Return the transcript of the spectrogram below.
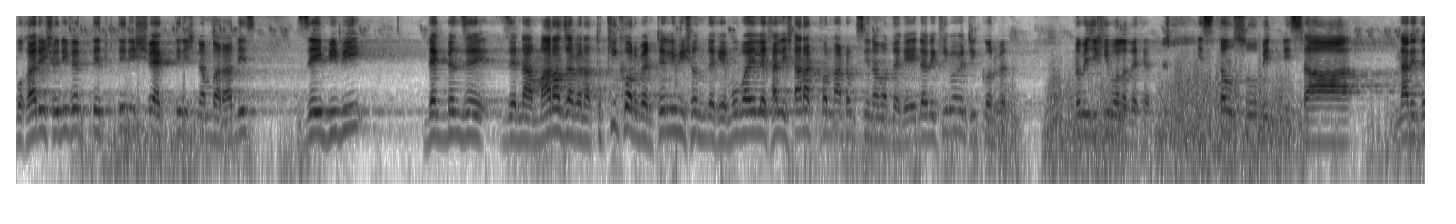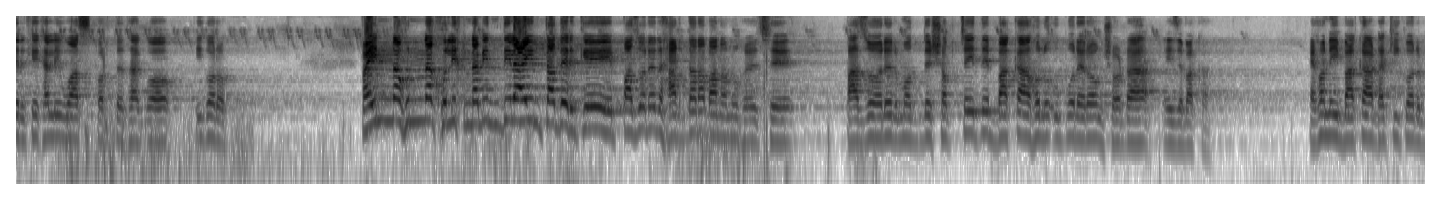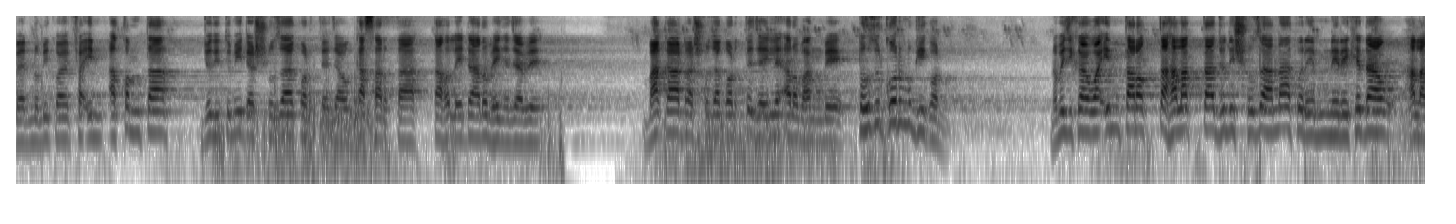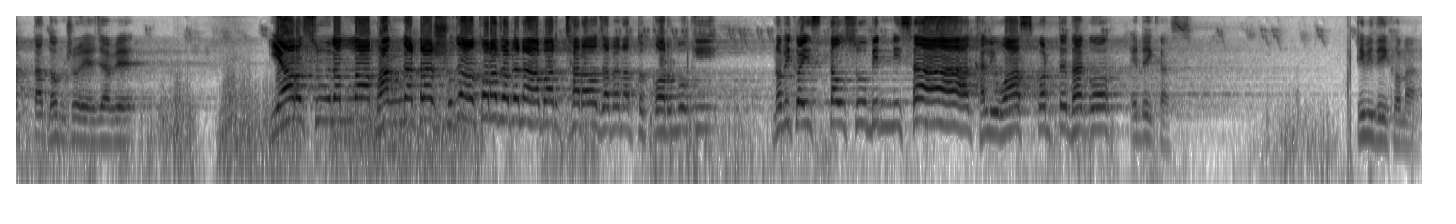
বুখারি শরীফের তেত্রিশশো একত্রিশ নাম্বার হাদিস, যেই বিবি দেখবেন যে যে না, মারা যাবে না, তো কি করবেন? টেলিভিশন দেখে, মোবাইলে খালি সারাক্ষণ নাটক, সিনেমা দেখে এটারে কীভাবে ঠিক করবেন? নবীজি কি বলে দেখেন? ইস্তাউসু নিসা নারীদেরকে খালি ওয়াশ করতে থাকো, কি করো? ফাইন্না হুন্না খলিক নামিন দিলাইন, তাদেরকে পাজরের হাড় দ্বারা বানানো হয়েছে। পাজরের মধ্যে সবচাইতে বাঁকা হলো উপরের অংশটা, এই যে বাঁকা। এখন এই বাঁকাটা কি করবেন? নবী কয়, ফাইন আকমতা, যদি তুমি এটা সোজা করতে যাও, কাসারতা, তাহলে এটা আরও ভেঙে যাবে। বাঁকাটা সোজা করতে যাইলে আরও ভাঙবে। তো হুজুর করব কি কর নবীজি কয়, ওয়া ইন তারক্তা হালাক্তা, যদি সোজা না করে এমনি রেখে দাও, হালাক্তা ধ্বংস হয়ে যাবে। ইয়া রাসূলুল্লাহ, ভাঙ্গাটা সোজা করা যাবে না, আবার ছাড়াও যাবে না, তো করব কি? নবী কয়, ইস্তাউসু বিন নিসা খালি ওয়াজ করতে থাকো, এটাই কাজ। টিভি দেখো না।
